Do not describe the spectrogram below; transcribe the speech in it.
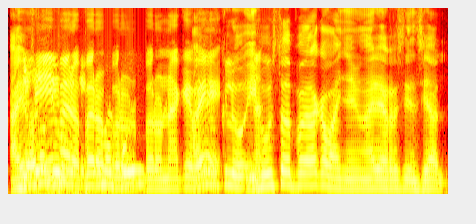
Hay un, Sí, pero, pero, pero, pero nada que hay ver. un club. Y justo después de la cabaña hay un área residencial.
